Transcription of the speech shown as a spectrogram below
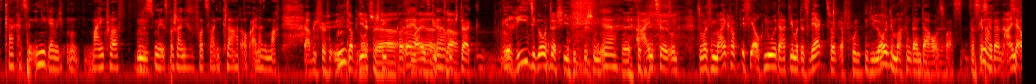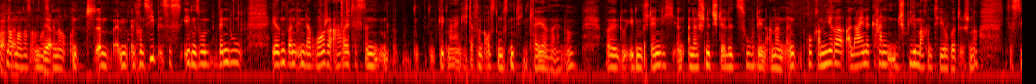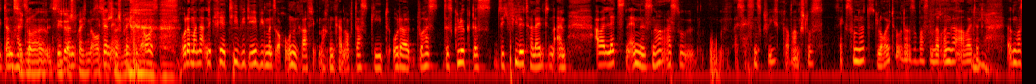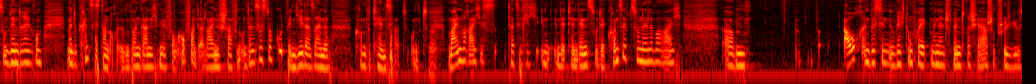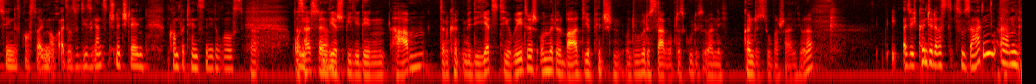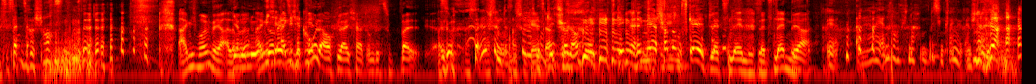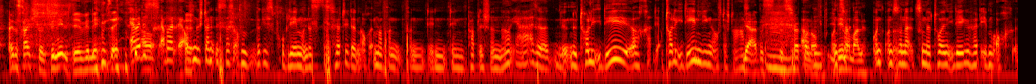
klar kannst du ein Indie-Game, Minecraft würdest du mir jetzt wahrscheinlich sofort sagen, klar, hat auch einer gemacht. Ja, aber ich, ich glaube, jeder versteht, ja. was du Ja, meinst. Es ja, gibt genau. wirklich da riesige Unterschiede zwischen Ja. Einzel und sowas wie Minecraft ist ja auch nur, da hat jemand das Werkzeug erfunden, die Leute machen dann daraus was. Das ist ja dann Genau, ist ja einfacher. auch nochmal was anderes, Ja. genau. Und ähm, im, im Prinzip ist es eben so, wenn du irgendwann in der Branche arbeitest, dann geht man eigentlich davon aus, du musst ein Teamplayer sein, ne? weil du eben ständig an, an der Schnittstelle zu den anderen. Ein Programmierer alleine kann ein Spiel machen, theoretisch. Ne? Das sieht dann Das halt sieht so, nur- sieht dann, entsprechend aus Sieht dann wahrscheinlich. entsprechend aus. Oder man hat eine kreative Idee, wie man es auch ohne Grafik machen kann. Auch das geht. Oder du hast das Glück, dass sich viele Talente in einem. Aber letzten Endes ne, hast du Assassin's Creed, ich glaube am Schluss 600 Leute oder sowas haben da dran gearbeitet. Irgendwas um den Dreh rum. Ich meine, du kannst es dann auch irgendwann gar nicht mehr vom Aufwand alleine schaffen. Und dann ist es doch gut, wenn jeder seine Kompetenz hat. Und mein Bereich ist tatsächlich in, in der Tendenz so der konzeptionelle Bereich. Ähm, auch ein bisschen in Richtung Projektmanagement, Recherche, Producing, das brauchst du eben auch. Also so diese ganzen Schnittstellenkompetenzen, die du brauchst. Das Und, heißt, wenn ähm, wir Spielideen haben, dann könnten wir die jetzt theoretisch unmittelbar dir pitchen und du würdest sagen, ob das gut ist oder nicht. Könntest du wahrscheinlich, oder? Also ich könnte da was dazu sagen. Ähm, Das ist unsere Chancen. eigentlich wollen wir ja alle, Ja, aber nur, eigentlich, nur wenn eigentlich sie die Kohle auch gleich hat, um das zu. Weil, also, das stimmt, das ist schon Geld es geht schon auch, es geht primär schon ums Geld letzten Endes. Letzten Endes. Ja, ja. ja, irgendwo habe ich noch ein bisschen Kleingeld einstellen. das reicht schon. Wir nehmen es. Ja, wir nehmen es echt. Aber, das ist, aber offen gestanden ist das auch ein wirkliches Problem und das, das hört ihr dann auch immer von, von den, den Publishern. Ne? Ja, also eine eine tolle Idee, ach, tolle Ideen liegen auf der Straße. Ja, das, das hört man oft. und Ideen zu, haben alle. Und, und zu, einer, zu einer tollen Idee gehört eben auch äh,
